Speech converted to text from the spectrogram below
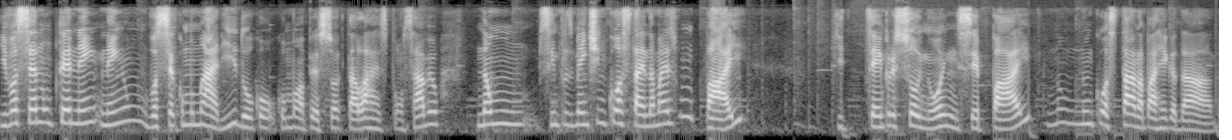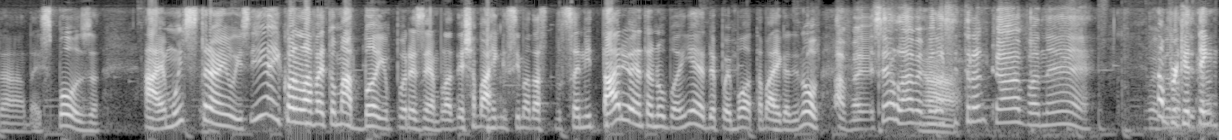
e você não ter nem, nenhum, você como marido ou co- como uma pessoa que tá lá responsável, não simplesmente encostar, ainda mais um pai que sempre sonhou em ser pai, não, não encostar na barriga da, da, da esposa. Ah, é muito estranho isso. E aí, quando ela vai tomar banho, por exemplo, ela deixa a barriga em cima da- do sanitário, entra no banheiro, depois bota a barriga de novo? Ah, vai, sei lá, vai ver ela Ah. se trancava, né? Vai Não, porque ela tem-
